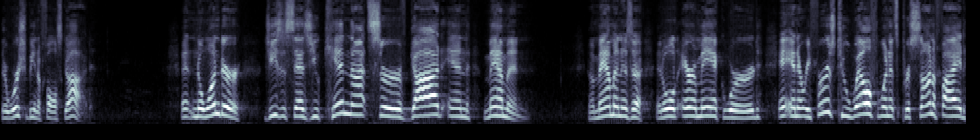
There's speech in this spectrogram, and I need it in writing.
They're worshiping a false God. No wonder Jesus says you cannot serve God and mammon. Now, mammon is a, an old Aramaic word, and it refers to wealth when it's personified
